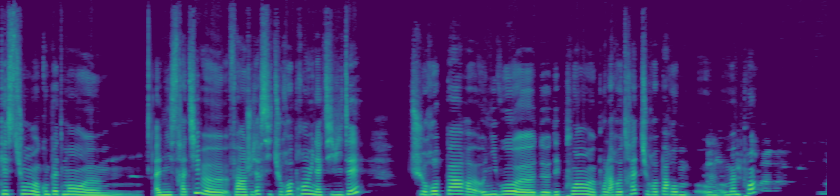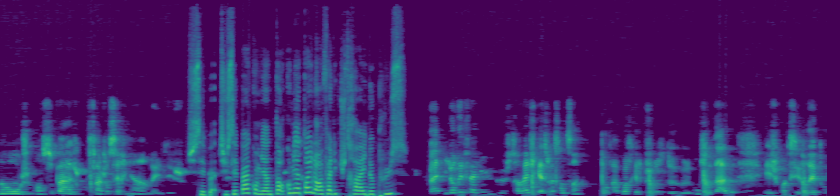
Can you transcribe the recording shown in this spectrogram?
Question euh, complètement euh, administrative. Enfin, je veux dire, si tu reprends une activité, tu repars au niveau de, des points pour la retraite, tu repars au, au, au même point? Non, je pense pas. je- Enfin, j'en sais rien en réalité. Je- Tu sais pas, tu sais pas combien de temps, combien de temps il aurait fallu que tu travailles de plus? Ben, il aurait fallu que je travaille jusqu'à 65 pour avoir quelque chose de concevable. Et je crois que c'est vrai pour,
